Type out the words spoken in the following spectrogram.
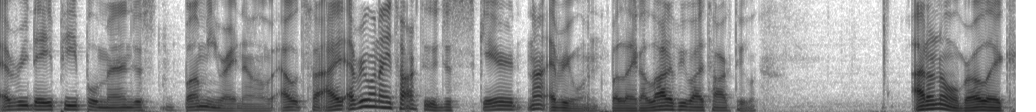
everyday people, man, just bummy right now. Outside, I, everyone I talk to is just scared. Not everyone, but like a lot of people I talk to. I don't know, bro. Like,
